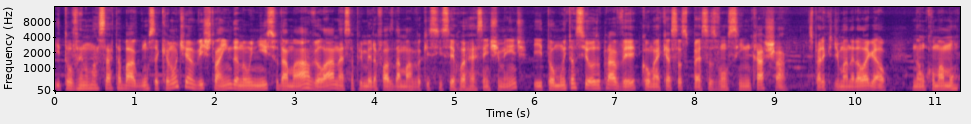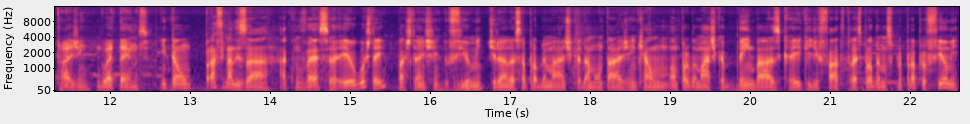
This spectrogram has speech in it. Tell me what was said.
e tô vendo uma certa bagunça que eu não tinha visto ainda no início da Marvel, lá nessa primeira fase da Marvel que se encerrou recentemente. E tô muito ansioso para ver como é que essas peças vão se encaixar. Espero que de maneira legal não como a montagem do Eternos. Então, para finalizar a conversa, eu gostei bastante do filme, tirando essa problemática da montagem, que é uma problemática bem básica e que de fato traz problemas para o próprio filme.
